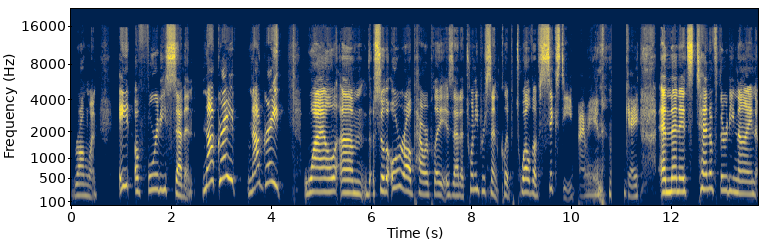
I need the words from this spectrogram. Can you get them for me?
Wrong one. Eight of 47. Not great not great. While um so the overall power play is at a 20% clip, 12 of 60. I mean, okay. And then it's 10 of 39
